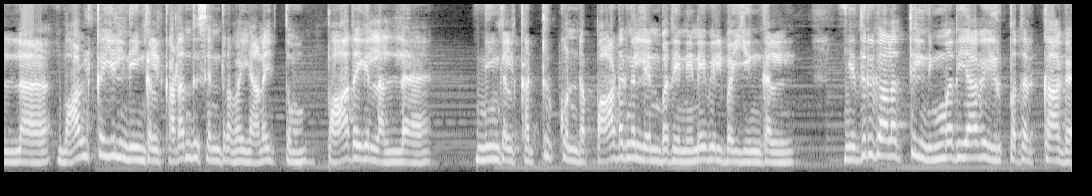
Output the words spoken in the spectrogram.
அல்ல. வாழ்க்கையில் நீங்கள் கடந்து சென்றவை அனைத்தும் பாதைகள் அல்ல. நீங்கள் கற்றுக்கொண்ட பாடங்கள் என்பதை நினைவில் வையுங்கள். எதிர்காலத்தில் நிம்மதியாக இருப்பதற்காக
